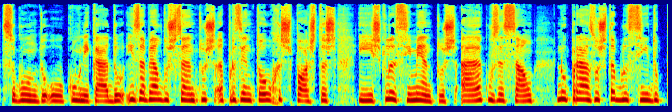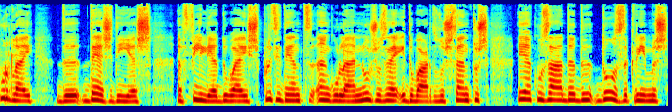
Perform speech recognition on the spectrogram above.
Segundo o comunicado, Isabel dos Santos Santos apresentou respostas e esclarecimentos à acusação no prazo estabelecido por lei de 10 dias. A filha do ex-presidente angolano José Eduardo dos Santos é acusada de 12 crimes,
